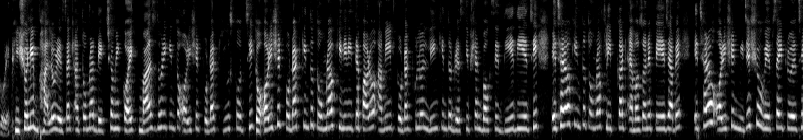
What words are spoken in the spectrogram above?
করে। ভীষণই ভালো রেজাল্ট আর তোমরা দেখছ আমি কয়েক মাস ধরে কিন্তু অরিশের প্রোডাক্ট ইউজ করছি। তো অরিশের প্রোডাক্ট কিন্তু তোমরাও কিনে নিতে পারো। আমি প্রোডাক্টগুলোর লিঙ্ক কিন্তু ডিসক্রিপশন বক্সে দিয়ে দিয়েছি। এছাড়াও কিন্তু তোমরা ফ্লিপকার্ট অ্যামাজনে পেয়ে যাবে। এছাড়াও অরিশের নিজস্ব ওয়েবসাইট রয়েছে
